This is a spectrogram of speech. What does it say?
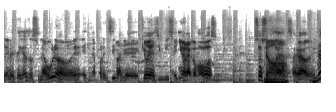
en este caso, su laburo está por encima que, ¿qué voy a decir? Mi señora, como vos. Sos No. Gávez. No,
